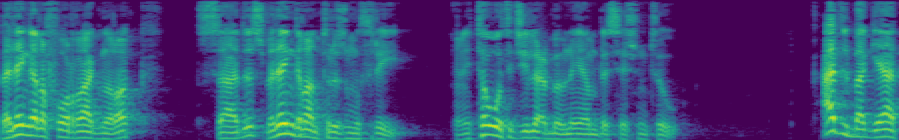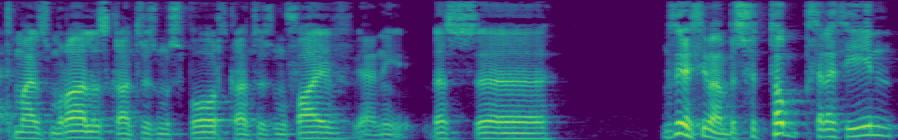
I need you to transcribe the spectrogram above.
بعدين God of War Ragnarok السادس. بعدين Gran Turismo 3 يعني تو تجي لعبة من أيام PlayStation 2 عاد الباقيات Miles Morales Gran Turismo Sport Gran Turismo 5 يعني بس آه مثير اهتمام بس في ال top 30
